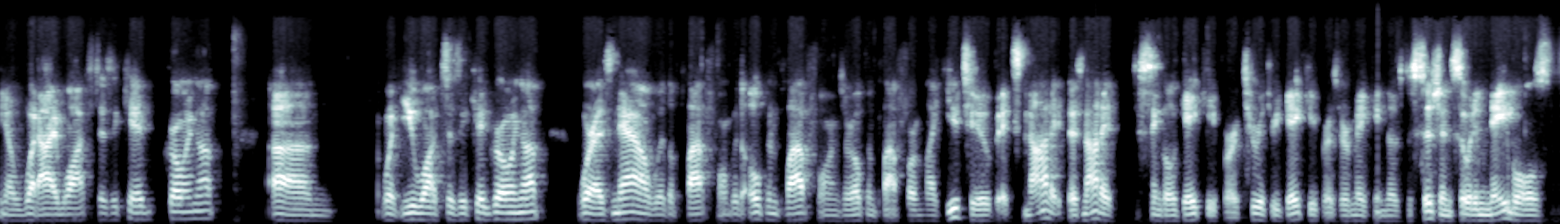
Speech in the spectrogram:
you know what I watched as a kid growing up, um, what you watched as a kid growing up, Whereas now with a platform, with open platforms or open platform like YouTube, it's not a, there's not a single gatekeeper or two or three gatekeepers are making those decisions. So it enables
